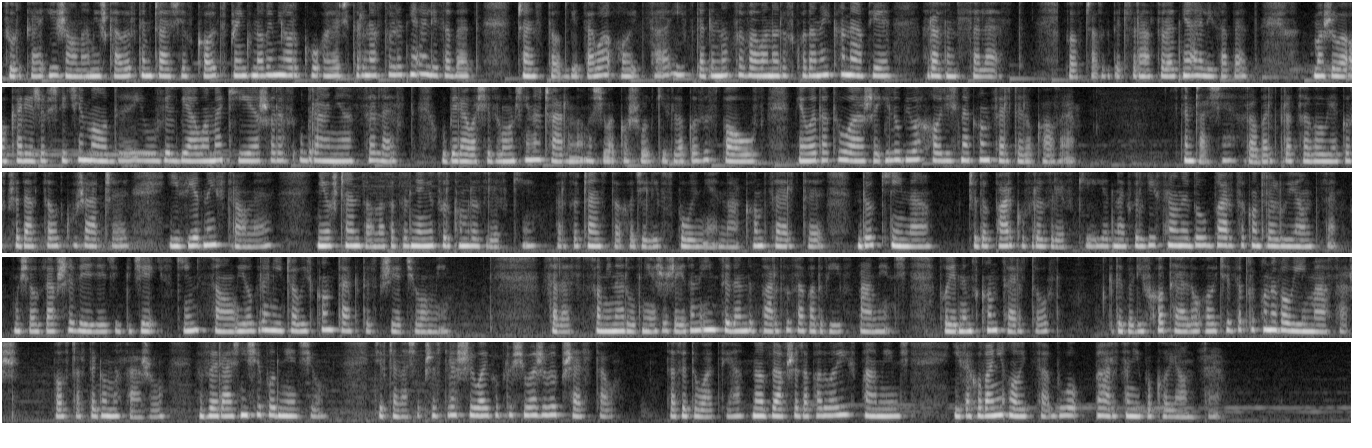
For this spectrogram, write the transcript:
Córka i żona mieszkały w tym czasie w Cold Spring w Nowym Jorku, ale 14-letnia Elizabeth często odwiedzała ojca i wtedy nocowała na rozkładanej kanapie razem z Celeste. Podczas gdy 14-letnia Elizabeth marzyła o karierze w świecie mody i uwielbiała makijaż oraz ubrania, Celeste ubierała się wyłącznie na czarno, nosiła koszulki z logo zespołów, miała tatuaże i lubiła chodzić na koncerty rockowe. W tym czasie Robert pracował jako sprzedawca odkurzaczy i z jednej strony nie oszczędzał na zapewnianiu córkom rozrywki. Bardzo często chodzili wspólnie na koncerty, do kina czy do parków rozrywki, jednak z drugiej strony był bardzo kontrolujący. Musiał zawsze wiedzieć, gdzie i z kim są i ograniczał ich kontakty z przyjaciółmi. Celeste wspomina również, że jeden incydent bardzo zapadł jej w pamięć. Po jednym z koncertów, gdy byli w hotelu, ojciec zaproponował jej masaż. Podczas tego masażu wyraźnie się podniecił. Dziewczyna się przestraszyła i poprosiła, żeby przestał. Ta sytuacja na zawsze zapadła jej w pamięć i zachowanie ojca było bardzo niepokojące.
